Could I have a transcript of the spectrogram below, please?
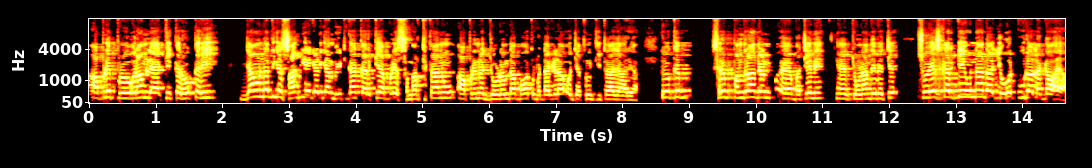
ਆਪਣੇ ਪ੍ਰੋਗਰਾਮ ਲੈ ਕੇ ਘਰੋਂ ਘਰੀ ਜਾਂ ਉਹਨਾਂ ਦੀਆਂ ਸਾਂਝੀਆਂ ਜਿਹੜੀਆਂ ਮੀਟਿੰਗਾਂ ਕਰਕੇ ਆਪਣੇ ਸਮਰਥਕਾਂ ਨੂੰ ਆਪਣੇ ਨਾਲ ਜੋੜਨ ਦਾ ਬਹੁਤ ਵੱਡਾ ਜਿਹੜਾ ਉਹ ਯਤਨ ਕੀਤਾ ਜਾ ਰਿਹਾ। ਕਿਉਂਕਿ ਸਿਰਫ 15 ਦਿਨ ਬਚੇ ਨੇ ਚੋਣਾਂ ਦੇ ਵਿੱਚ। ਸੋ ਇਸ ਕਰਕੇ ਉਹਨਾਂ ਦਾ ਜ਼ੋਰ ਪੂਰਾ ਲੱਗਾ ਹੋਇਆ।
